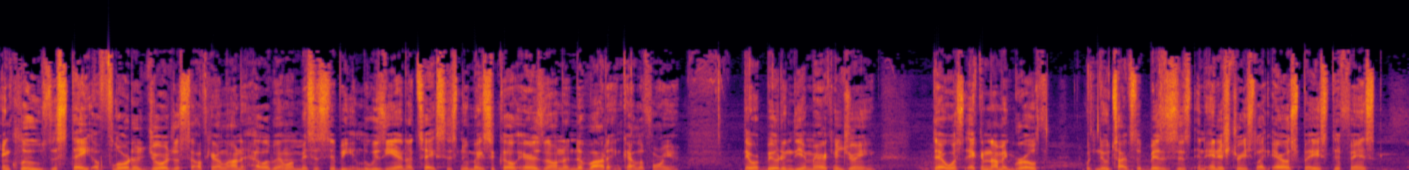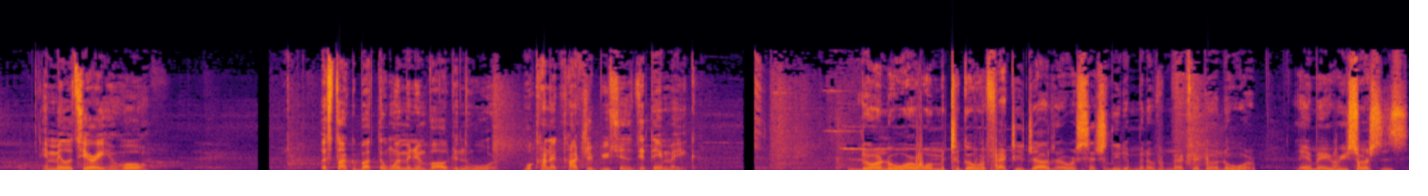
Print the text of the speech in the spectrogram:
includes the state of Florida, Georgia, South Carolina, Alabama, Mississippi, and Louisiana, Texas, New Mexico, Arizona, Nevada, and California. They were building the American dream. There was economic growth with new types of businesses and industries like aerospace, defense, and military and oil. Let's talk about the women involved in the war. What kind of contributions did they make? During the war, women took over factory jobs and were essentially the men of America during the war. They made resources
